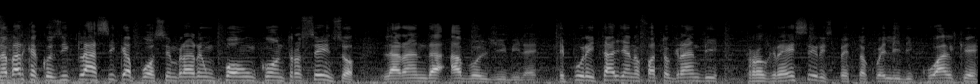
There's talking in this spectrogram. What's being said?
Una barca così classica può sembrare un po' un controsenso, la randa avvolgibile, eppure i tagli hanno fatto grandi progressi rispetto a quelli di qualche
